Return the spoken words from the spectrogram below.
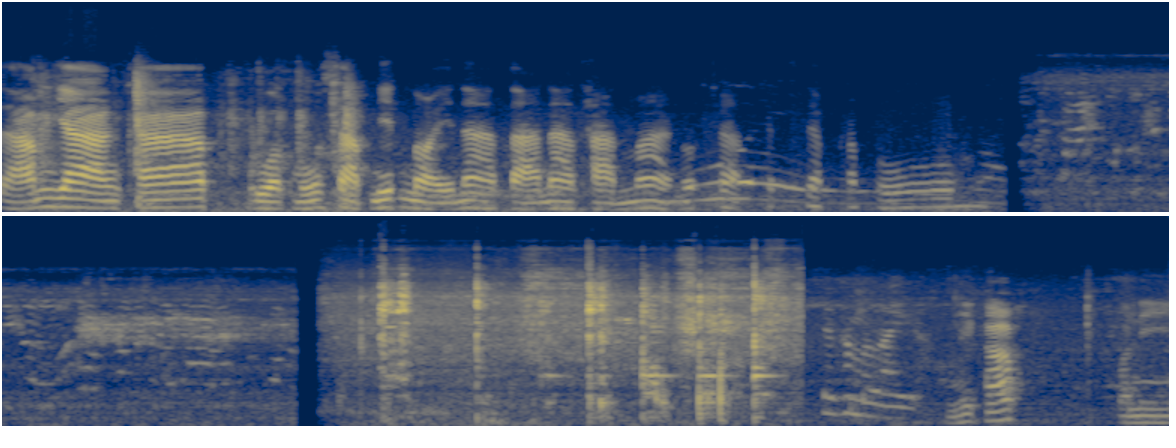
สามอย่างครับ บวกหมูสับนิดหน่อยหน้าตาน่าทานมากรสชาติแซ่บๆครับผมจะทำอะไรอะ นี่ครับ วันนี้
